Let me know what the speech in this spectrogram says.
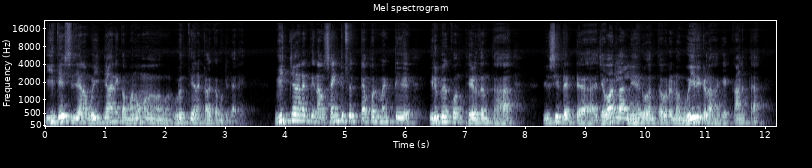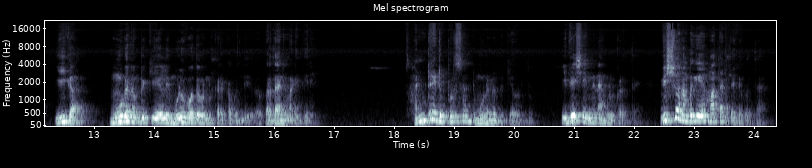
ಈ ದೇಶದ ಜನ ವೈಜ್ಞಾನಿಕ ಮನೋ ವೃತ್ತಿಯನ್ನು ಕಳ್ಕೊಬಿಟ್ಟಿದ್ದಾರೆ. ವಿಜ್ಞಾನಕ್ಕೆ ನಾವು ಸೈಂಟಿಫಿಕ್ ಟೆಂಪರ್ಮೆಂಟ್ ಇರಬೇಕು ಅಂತ ಹೇಳಿದಂತಹ you see that Jawaharlal Nehru ಅಂಥವರನ್ನು ವೈರಿಗಳ ಹಾಗೆ ಕಾಣ್ತಾ ಈಗ ಮೂಢನಂಬಿಕೆಯಲ್ಲಿ ಮುಳುಗೋದವ್ರನ್ನ ಕರ್ಕೊಬಂದಿ ಪ್ರಧಾನಿ ಮಾಡಿದ್ದೀರಿ. ಹಂಡ್ರೆಡ್ ಪರ್ಸೆಂಟ್ ಮೂಢನಂಬಿಕೆ ಅವ್ರದ್ದು. ಈ ದೇಶ ಇನ್ನೇನು ಕಳುತ್ತೆ? ವಿಶ್ವ ನಮ್ಮ ಬಗ್ಗೆ ಏನು ಮಾತಾಡ್ತಾ ಇದೆ ಗೊತ್ತಾ?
